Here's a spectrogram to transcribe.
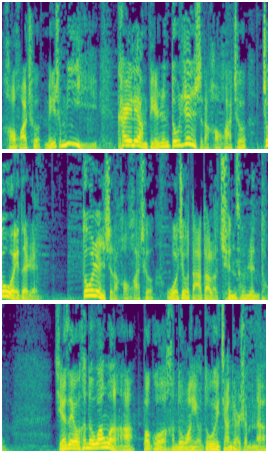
豪华车没什么意义，开一辆别人都认识的豪华车，周围的人都认识的豪华车，我就达到了圈层认同。现在有很多网文啊，包括很多网友都会讲点什么呢？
